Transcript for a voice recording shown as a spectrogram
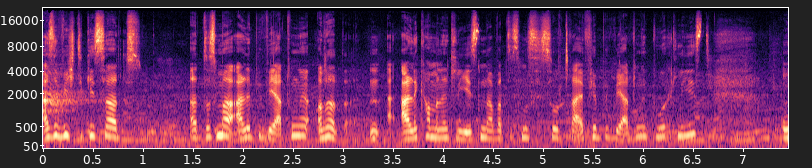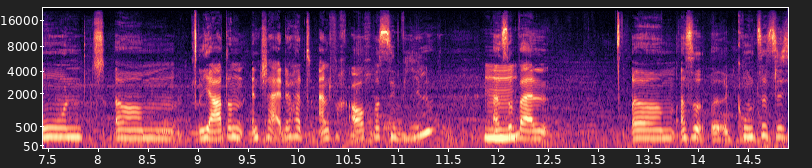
Also wichtig ist halt, dass man alle Bewertungen, oder alle kann man nicht lesen, aber dass man sich so drei, vier Bewertungen durchliest. Und ähm, ja, dann entscheide ich halt einfach auch, was ich will. Mhm. Also weil, ähm, also äh, grundsätzlich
